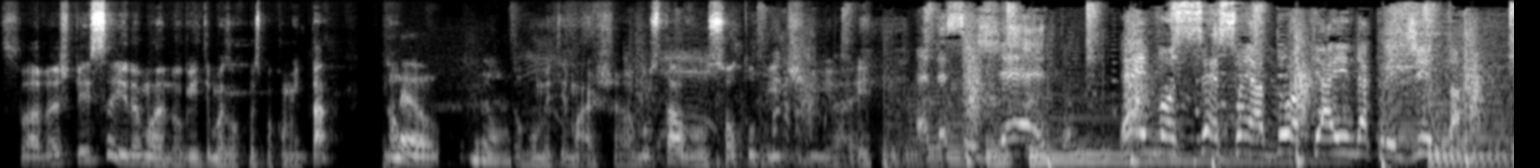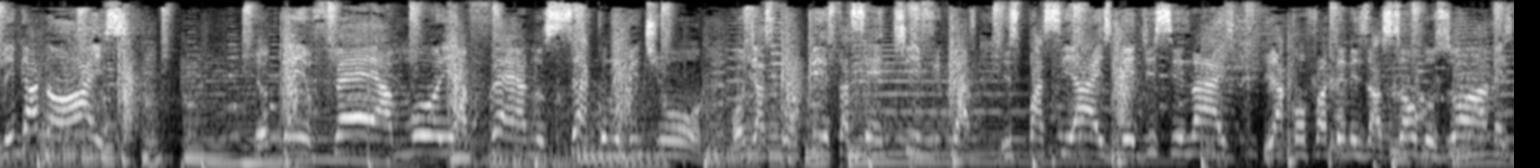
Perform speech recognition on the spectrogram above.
Suave, acho que é isso aí, né, mano? Alguém tem mais alguma coisa pra comentar? Não? Não. Não. Então vou meter marcha. Gustavo, solta o beat e aí. É desse jeito. Ei, você sonhador que ainda acredita. Liga nós. Eu tenho fé, amor e a fé no século XXI. Onde as conquistas científicas, espaciais, medicinais e a confraternização dos homens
